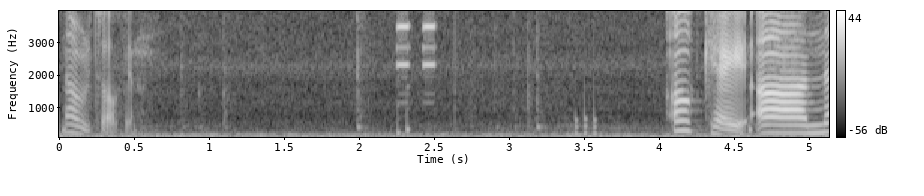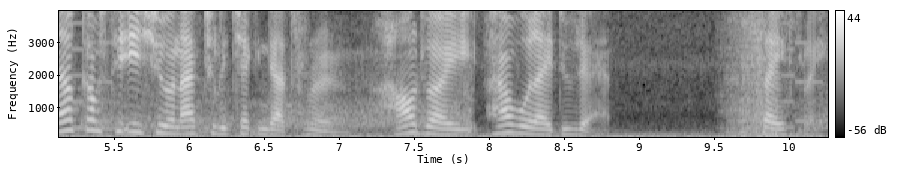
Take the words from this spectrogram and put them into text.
Now we're talking. Okay, uh, now comes the issue on actually checking that room. How do I, how will I do that? Safely.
